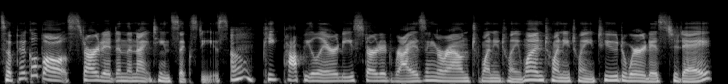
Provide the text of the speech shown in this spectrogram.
So pickleball started in the 1960s. Oh. Peak popularity started rising around 2021, 2022 to where it is today.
